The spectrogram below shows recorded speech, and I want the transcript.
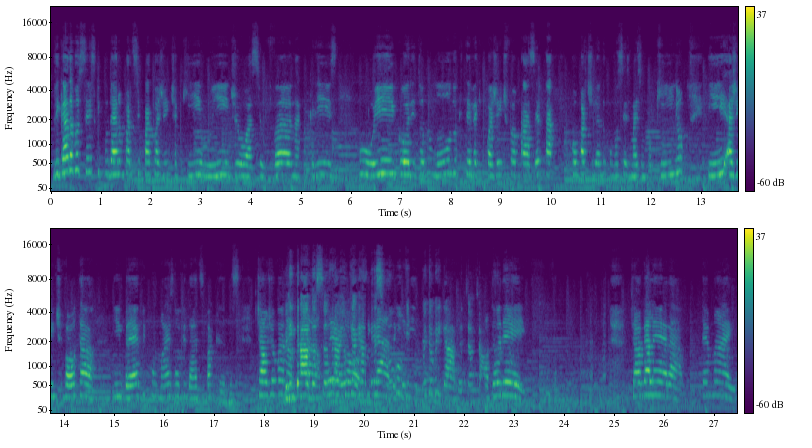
Obrigada a vocês que puderam participar com a gente aqui, o Índio, a Silvana, a Cris, o Igor e todo mundo que esteve aqui com a gente. Foi um prazer estar compartilhando com vocês mais um pouquinho e a gente volta em breve com mais novidades bacanas. Tchau, Giovana. Obrigada, tchau. Sandra. Beijo. Eu que agradeço obrigada, o convite. Muito obrigada. Tchau, tchau. Adorei. Tchau, galera. Até mais.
